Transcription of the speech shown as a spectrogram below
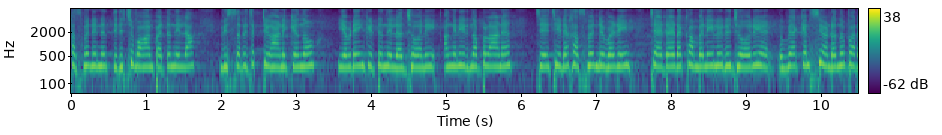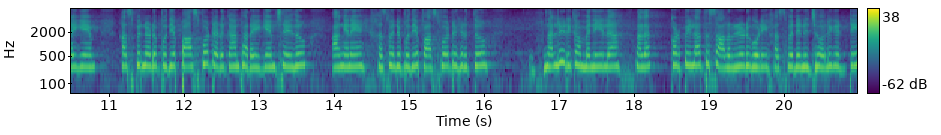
ഹസ്ബൻഡിന് തിരിച്ചു പോകാൻ പറ്റുന്നില്ല. വിസ റിജക്റ്റ് കാണിക്കുന്നു. എവിടെയും കിട്ടുന്നില്ല ജോലി. അങ്ങനെ ഇരുന്നപ്പോഴാണ് ചേച്ചിയുടെ ഹസ്ബൻഡ് വഴി ചേട്ടയുടെ കമ്പനിയിൽ ഒരു ജോലി വേക്കൻസി ഉണ്ടെന്ന് പറയുകയും ഹസ്ബൻഡിനോട് പുതിയ പാസ്പോർട്ട് എടുക്കാൻ പറയുകയും ചെയ്തു. അങ്ങനെ ഹസ്ബൻഡ് പുതിയ പാസ്പോർട്ട് എടുത്തു. നല്ലൊരു കമ്പനിയിൽ നല്ല കുഴപ്പമില്ലാത്ത സാലറിയോട് കൂടി ഹസ്ബൻഡിന് ജോലി കിട്ടി.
